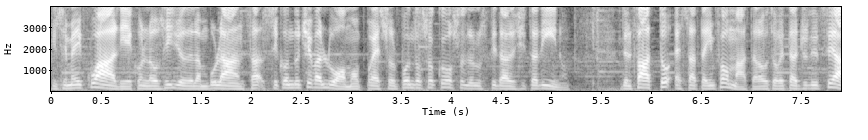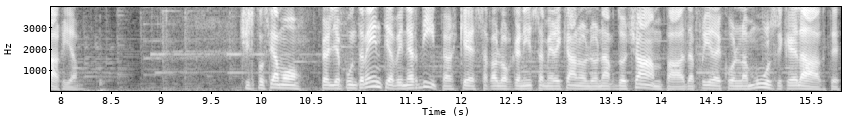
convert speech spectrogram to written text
insieme ai quali e con l'ausilio dell'ambulanza si conduceva l'uomo presso il pronto soccorso dell'ospedale cittadino. Del fatto è stata informata l'autorità giudiziaria. Ci spostiamo per gli appuntamenti a venerdì perché sarà l'organista americano Leonardo Ciampa ad aprire con la musica e l'arte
